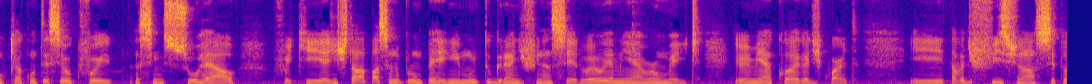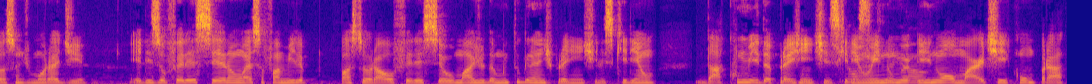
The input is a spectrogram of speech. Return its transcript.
o que aconteceu que foi, assim, surreal foi que a gente tava passando por um perrengue muito grande financeiro, eu e a minha roommate, eu e a minha colega de quarto. E tava difícil a nossa situação de moradia. Eles ofereceram, essa família pastoral ofereceu uma ajuda muito grande pra gente. Eles queriam dar comida pra gente, eles queriam Nossa, ir, no, legal. ir no Walmart e comprar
